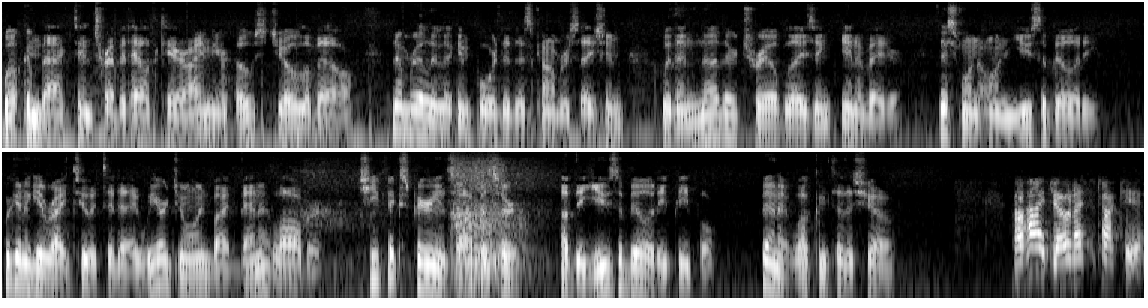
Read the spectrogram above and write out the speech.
Welcome back to Intrepid Healthcare. I'm your host, Joe Lavelle, and I'm really looking forward to this conversation with another trailblazing innovator, this one on usability. We're going to get right to it today. We are joined by Bennett Lauber, Chief Experience Officer of the Usability People. Bennett, welcome to the show. Oh, hi, Joe. Nice to talk to you.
